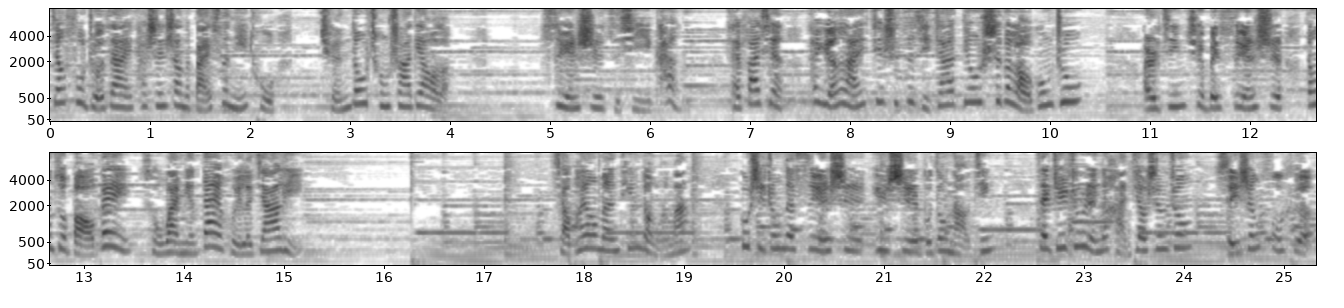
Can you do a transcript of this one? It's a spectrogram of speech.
将附着在它身上的白色泥土全都冲刷掉了。思源氏仔细一看，才发现它原来竟是自己家丢失的老公猪，而今却被思源氏当做宝贝从外面带回了家里。小朋友们听懂了吗？故事中的思源氏遇事不动脑筋，在追猪人的喊叫声中随声附和，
